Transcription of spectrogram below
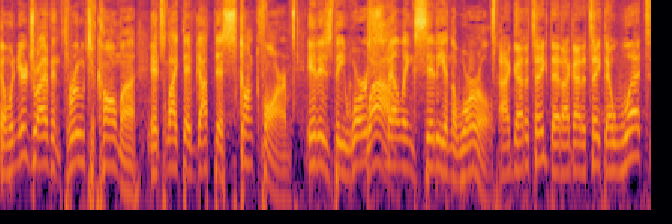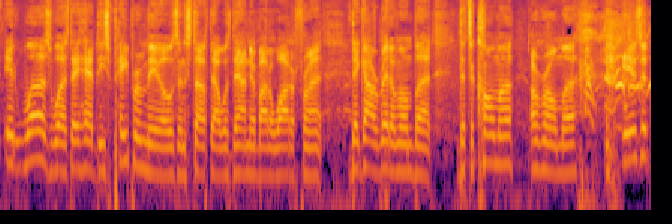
And when you're driving through Tacoma, it's like they've got this skunk farm. It is the worst wow. smelling city in the world. I got to take that. I got to take that. What it was was they had these paper mills and stuff that was down there by the waterfront. They got rid of them, but the Tacoma aroma is a thing.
